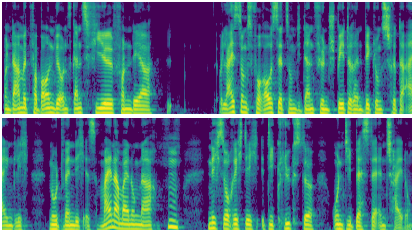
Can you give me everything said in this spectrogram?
Und damit verbauen wir uns ganz viel von der Leistungsvoraussetzung, die dann für spätere Entwicklungsschritte eigentlich notwendig ist. Meiner Meinung nach hm, nicht so richtig die klügste und die beste Entscheidung.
